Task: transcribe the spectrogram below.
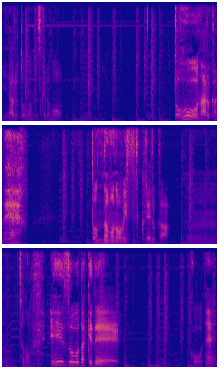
になると思うんですけども、どうなるかね。どんなものを見せてくれるか。うーん、その映像だけで、こうね、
